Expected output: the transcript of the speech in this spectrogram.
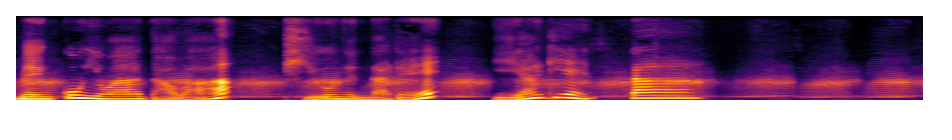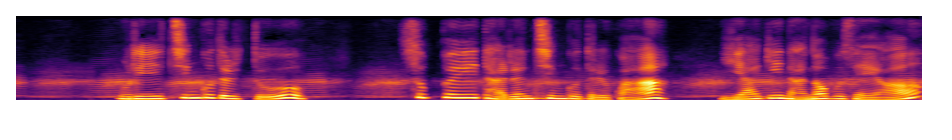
맹꽁이와 나와 비 오는 날에 이야기했다. 우리 친구들도 숲의 다른 친구들과 이야기 나눠보세요.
